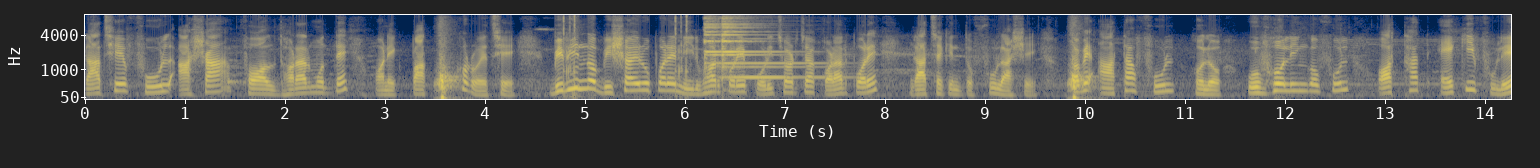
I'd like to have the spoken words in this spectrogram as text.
গাছে ফুল আসা ফল ধরার মধ্যে অনেক পার্থক্য রয়েছে। বিভিন্ন বিষয়ের উপরে নির্ভর করে পরিচর্যা করার পরে গাছে কিন্তু ফুল আসে। তবে আতা ফুল হলো উভলিঙ্গ ফুল অর্থাৎ একই ফুলে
